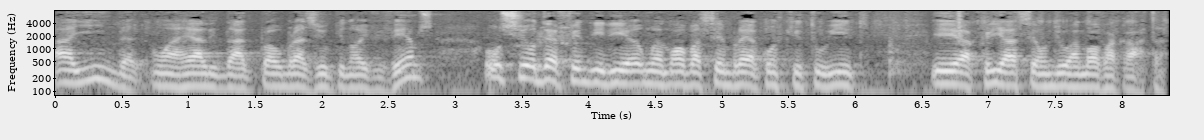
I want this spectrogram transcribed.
ainda uma realidade para o Brasil que nós vivemos? Ou o senhor defenderia uma nova Assembleia Constituinte e a criação de uma nova Carta?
